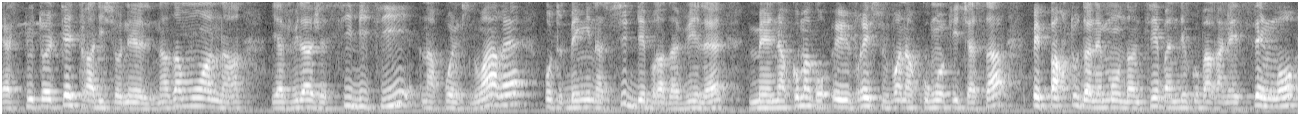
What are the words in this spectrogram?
ya spiritualité traditionnelle. Naza mwana ya village cibiti na pointe noire oyo tobengi na sud de brazzaville mais nakoma koœuvre souvent na congo kinshasa mpe partout dans le monde entier bandeko baka na esengo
